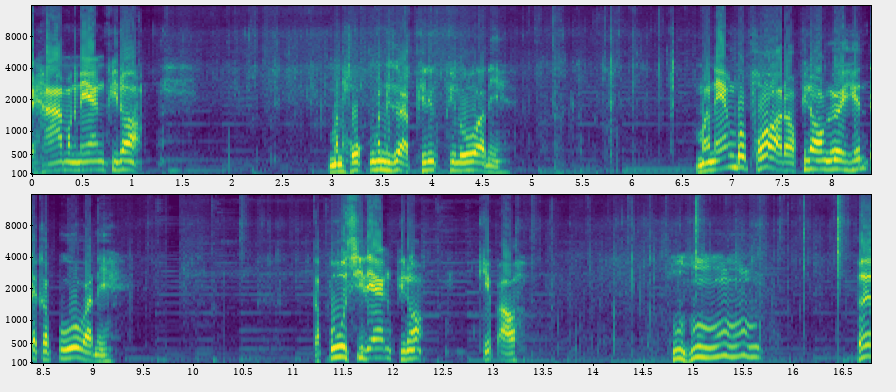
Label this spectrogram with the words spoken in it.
ไปหามังแนงพี่น้องมันหกมันเหือบพิลึกพิโลอันนี้มังแนงบ่พอดอกพี่น้องเอ้ยเห็นแต่กระปูวันนี้กระปูสีแดงพี่น้องเก็บเอาเฮ้ย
